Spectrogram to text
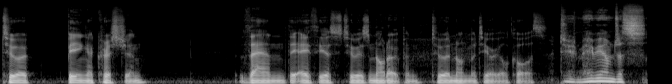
to a, being a Christian than the atheist who is not open to a non-material cause. Dude, maybe I'm just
